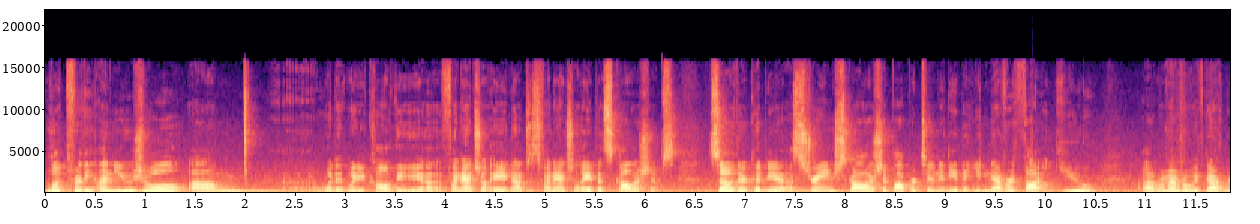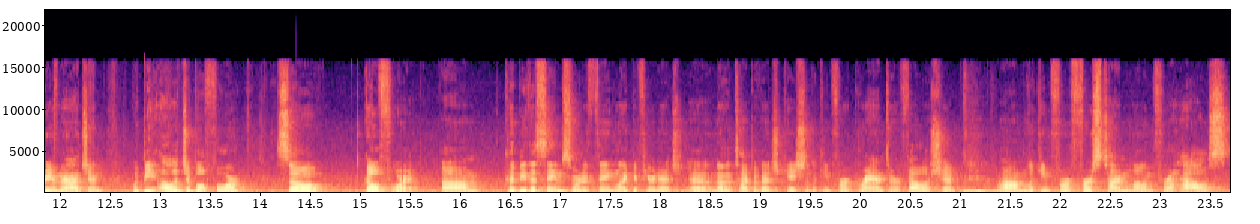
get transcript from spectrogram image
look for the unusual. Um, uh, what, what do you call the uh, financial aid? Not just financial aid, but scholarships. So there could be a, a strange scholarship opportunity that you never thought you. Uh, remember, we've got Reimagine would be eligible for. So go for it. Um, could be the same sort of thing, like if you're an uh, another type of education looking for a grant or a fellowship, um, looking for a first time loan for a house.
